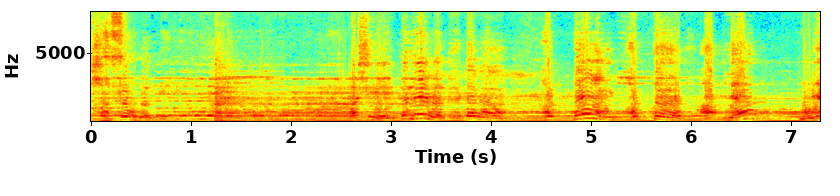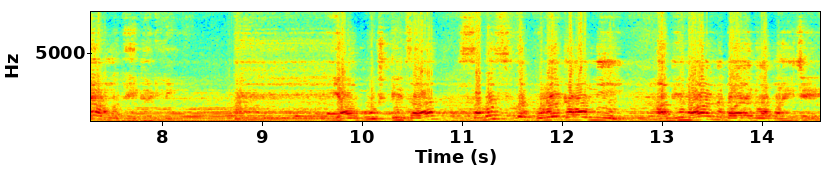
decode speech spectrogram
फासावर गेली अशी एकमेव घटना फक्त आणि फक्त आपल्या पुण्यामध्ये घडली. या गोष्टीचा समस्त पुणेकरांनी अभिमान बाळगला पाहिजे.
